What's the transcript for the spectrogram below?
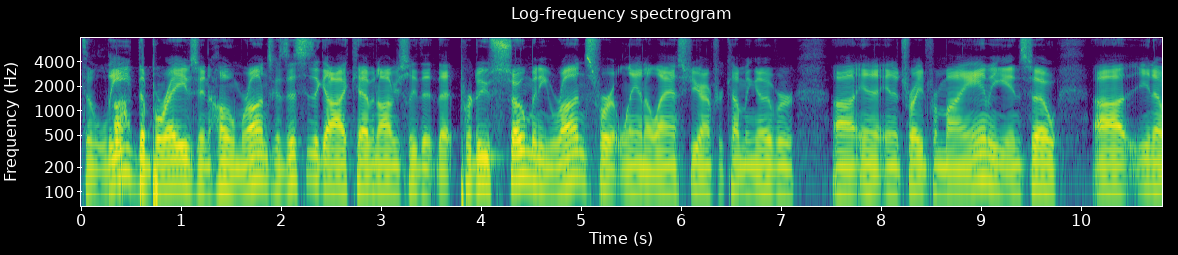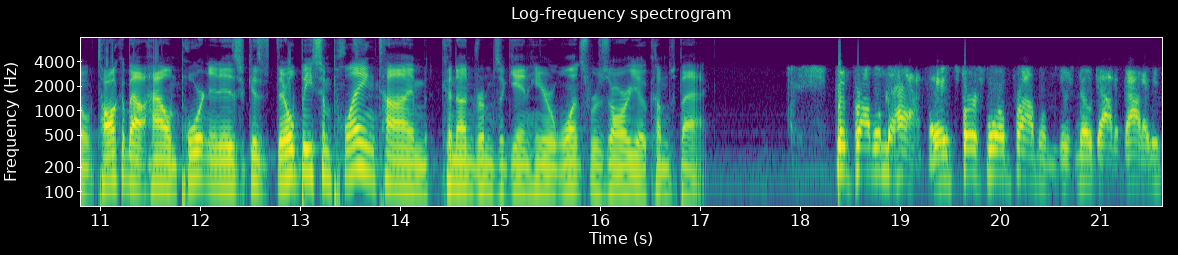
to lead the Braves in home runs? Because this is a guy, Kevin, obviously that, that produced so many runs for Atlanta last year after coming over uh, in, a, in a trade from Miami, and so. Uh, you know, talk about how important it is because there'll be some playing time conundrums again here once Rosario comes back good problem to have. It's first world problems. There's no doubt about it. I mean,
